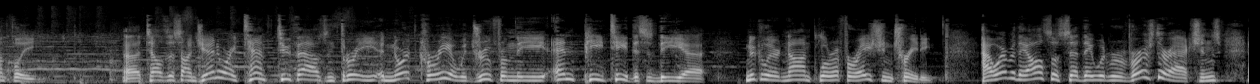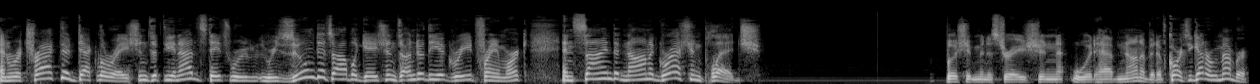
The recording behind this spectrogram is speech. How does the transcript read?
Monthly, uh, tells us on January 10th, 2003, North Korea withdrew from the NPT. This is the uh, Nuclear Non-Proliferation Treaty. However, they also said they would reverse their actions and retract their declarations if the United States re- resumed its obligations under the agreed framework and signed a non-aggression pledge. Bush administration would have none of it. Of course, you got to remember,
